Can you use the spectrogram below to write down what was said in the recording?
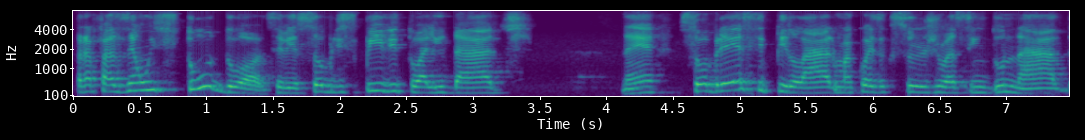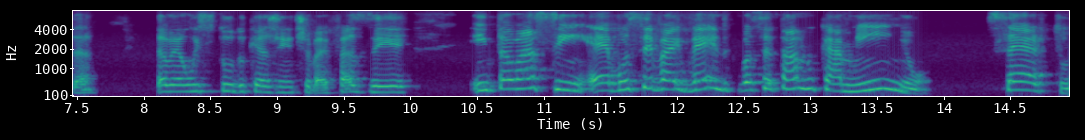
para fazer um estudo, ó, você vê, sobre espiritualidade né? Sobre esse pilar, uma coisa que surgiu assim do nada. Então, é um estudo que a gente vai fazer. Então, assim, é, você vai vendo que você está no caminho certo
